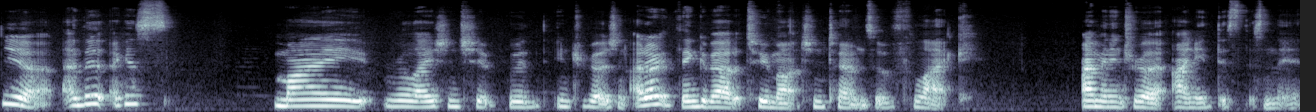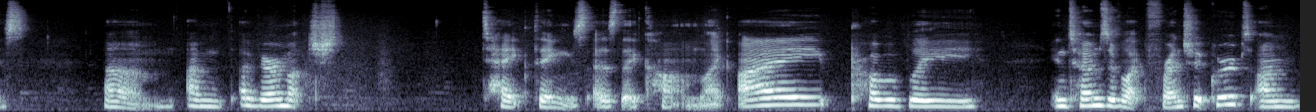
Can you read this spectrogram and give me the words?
Yeah, th- I guess my relationship with introversion, I don't think about it too much in terms of like, I'm an introvert, I need this, this, and this. Um, I'm I very much take things as they come. Like I probably, in terms of like friendship groups, I'm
